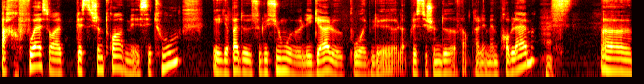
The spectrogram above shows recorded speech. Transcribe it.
parfois sur la PlayStation 3, mais c'est tout. Et il n'y a pas de solution euh, légale pour émuler la PlayStation 2. Enfin, on a les mêmes problèmes. Hmm. Euh,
